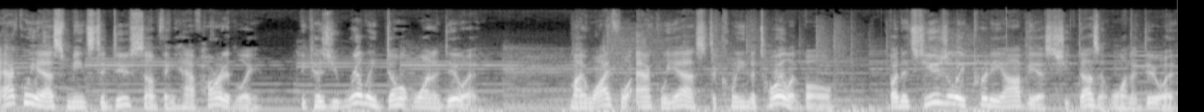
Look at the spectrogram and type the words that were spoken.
Acquiesce means to do something half-heartedly because you really don't want to do it. My wife will acquiesce to clean the toilet bowl, but it's usually pretty obvious she doesn't want to do it.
